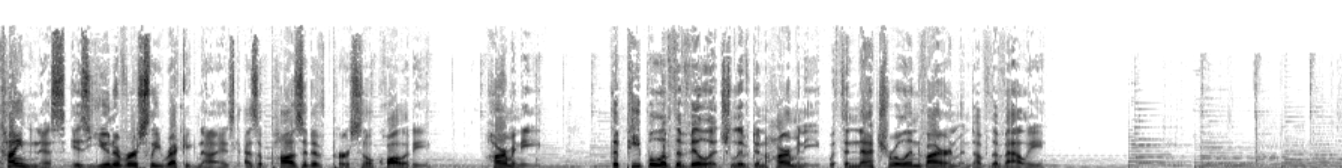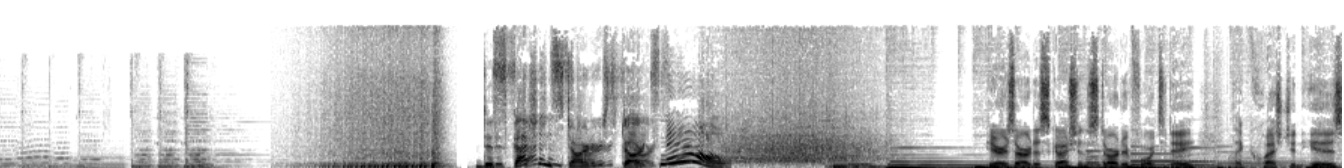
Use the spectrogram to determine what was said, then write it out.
kindness is universally recognized as a positive personal quality. Harmony, the people of the village lived in harmony with the natural environment of the valley. Discussion starter starts now. Here's our discussion starter for today. The question is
